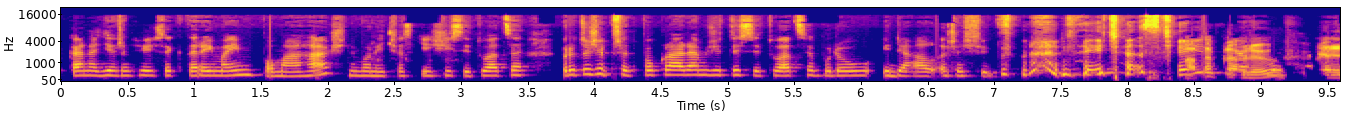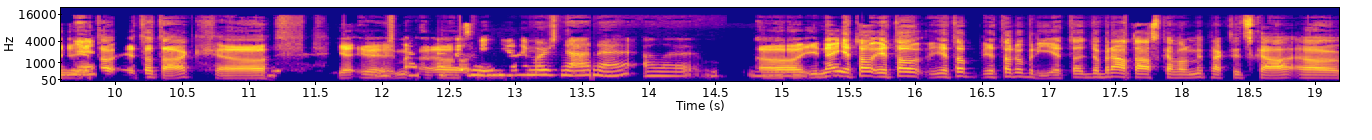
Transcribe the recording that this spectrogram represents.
v Kanadě řeší, se kterými jim pomáháš, nebo nejčastější situace, protože předpokládám, že ty situace budou i dál řešit nejčastěji. Máte pravdu, je, je, to, je to tak. Uh, je, je, uh, to zmínili, možná ne, ale... Uh, ne, je to, je, to, je, to, je to dobrý, je to dobrá otázka, velmi praktická. Uh,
